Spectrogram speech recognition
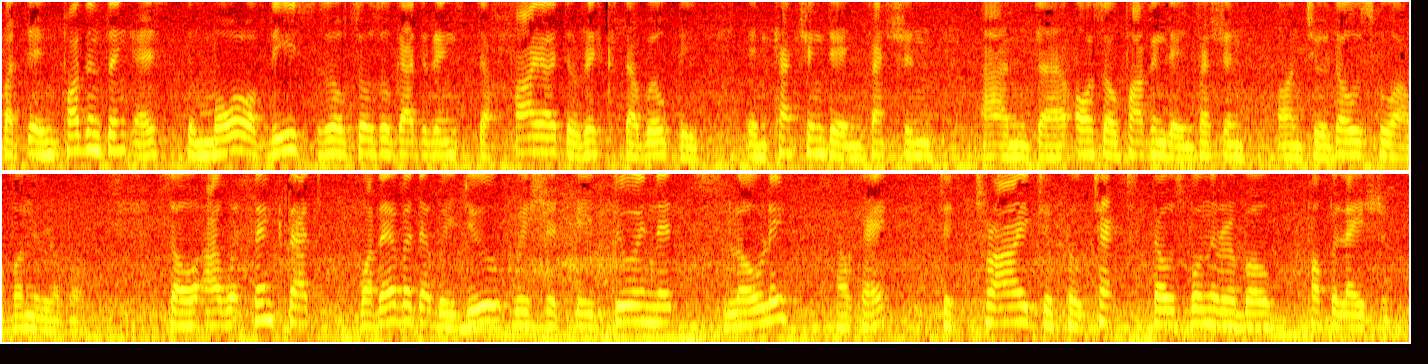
But the important thing is the more of these social gatherings, the higher the risk there will be in catching the infection and uh, also passing the infection on to those who are vulnerable. So I would think that whatever that we do, we should be doing it slowly, okay, to try to protect those vulnerable populations.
